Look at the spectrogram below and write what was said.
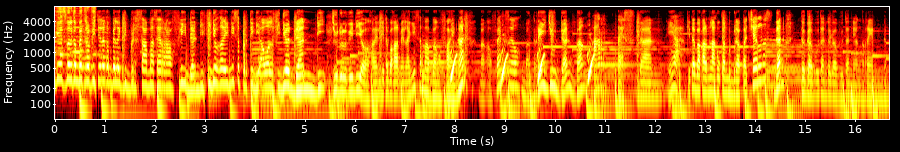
Halo guys, welcome back to Raffi Channel. Kembali lagi bersama saya Rafli. Dan di video kali ini seperti di awal video dan di judul video Kali ini kita bakal main lagi sama Bang Fainar Bang Avexel, Bang Reju, dan Bang Artes. Dan ya, kita bakal melakukan beberapa challenge dan kegabutan-kegabutan yang random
